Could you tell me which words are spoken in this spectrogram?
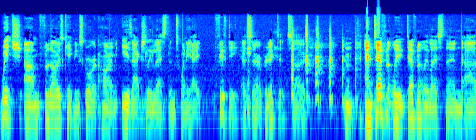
Which, um, for those keeping score at home, is actually less than 28.50, as Sarah predicted. So, mm. and definitely, definitely less than uh,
